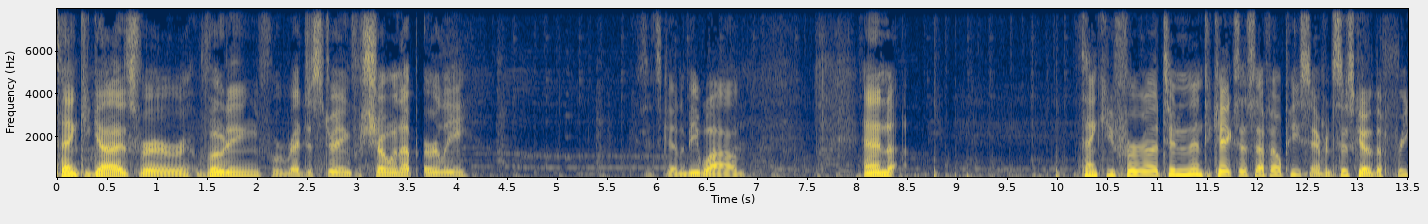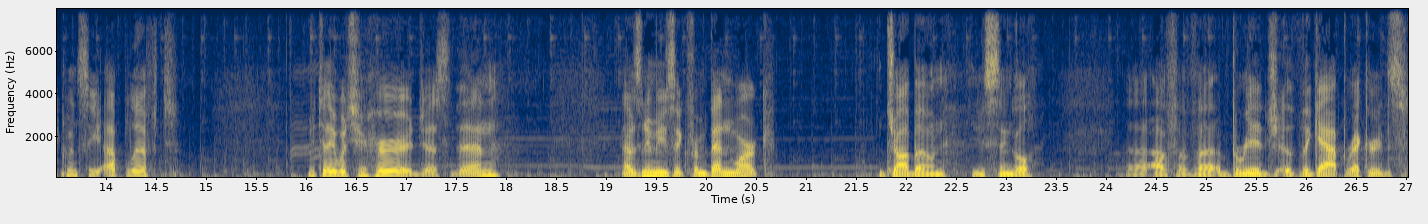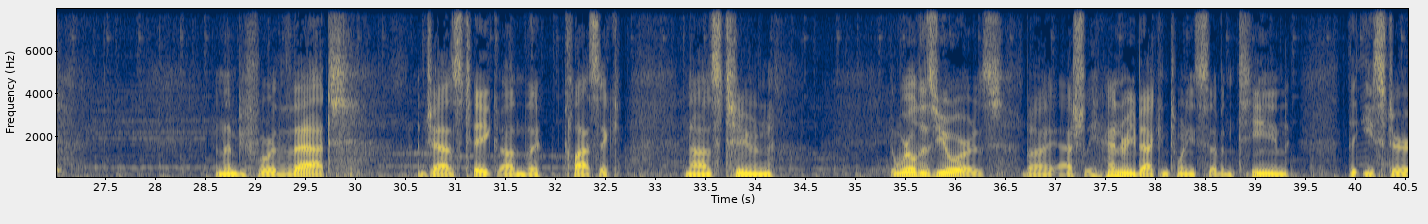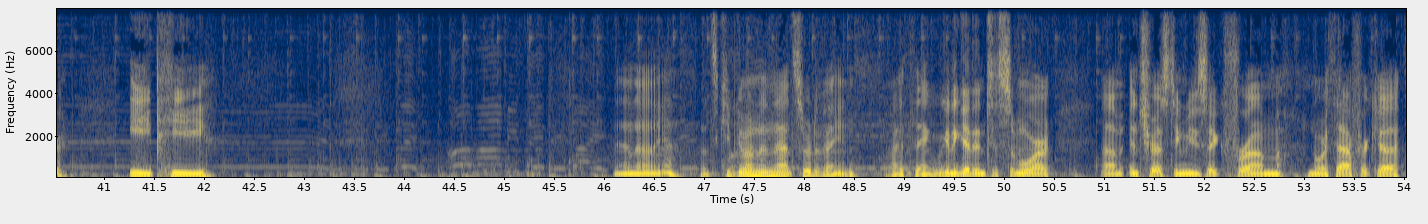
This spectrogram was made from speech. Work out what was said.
Thank you guys for voting, for registering, for showing up early. It's going to be wild. And thank you for uh, tuning in to KXSFLP San Francisco, the frequency uplift. Let me tell you what you heard just then. That was new music from Ben Mark, Jawbone, new single uh, off of uh, Bridge of the Gap Records. And then before that, jazz take on the classic Nas tune, The World Is Yours by Ashley Henry back in 2017, the Easter EP. And uh, yeah, let's keep going in that sort of vein, I think. We're going to get into some more um, interesting music from North Africa.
